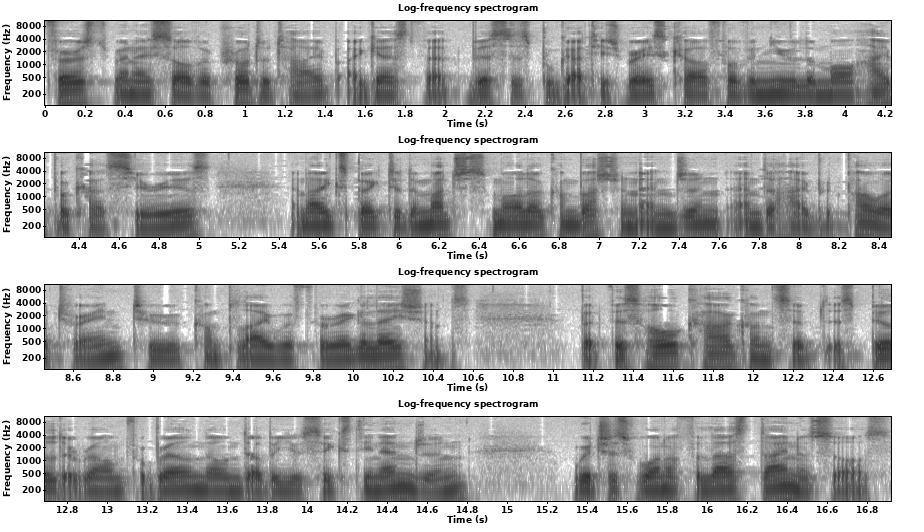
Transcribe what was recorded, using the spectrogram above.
First, when I saw the prototype, I guessed that this is Bugatti's race car for the new Le Mans Hypercar series, and I expected a much smaller combustion engine and a hybrid powertrain to comply with the regulations. But this whole car concept is built around the well-known W16 engine, which is one of the last dinosaurs,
